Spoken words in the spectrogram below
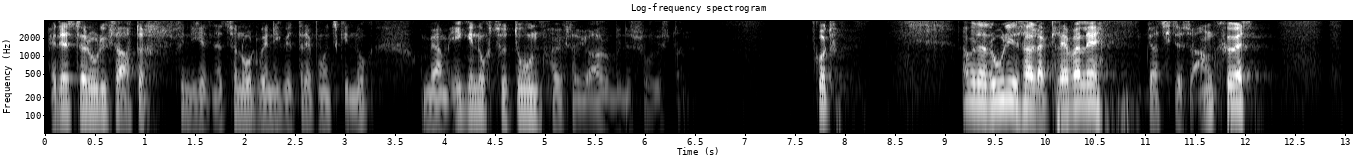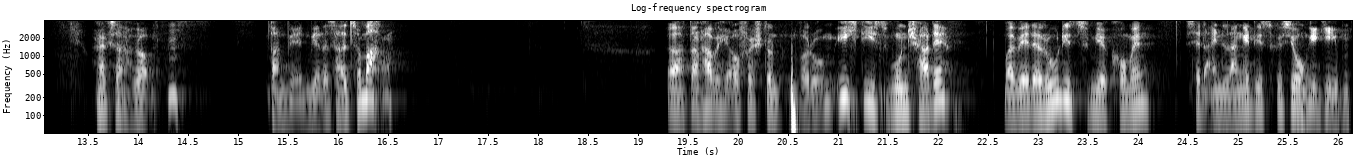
Hätte jetzt der Rudi gesagt, das finde ich jetzt nicht so notwendig, wir treffen uns genug und wir haben eh genug zu tun, habe ich gesagt, ja, wenn das so ist, dann Gut. Aber der Rudi ist halt ein Cleverle, der hat sich das angehört und hat gesagt, ja, hm, dann werden wir das halt so machen. Ja, dann habe ich auch verstanden, warum ich diesen Wunsch hatte, weil wäre der Rudi zu mir kommen, es hätte eine lange Diskussion gegeben.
